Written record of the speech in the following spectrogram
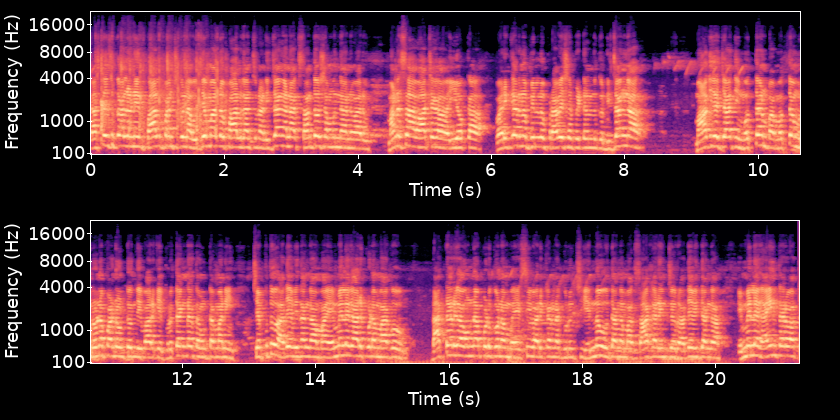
కష్ట సుఖాల్లో నేను పాలు పంచుకున్న ఉద్యమాల్లో పాల్గొంచున్నా నిజంగా నాకు సంతోషం ఉంది అని వారు మనసా వాచగా ఈ యొక్క వర్గీకరణ బిల్లును ప్రవేశపెట్టినందుకు నిజంగా మాదిగ జాతి మొత్తం మొత్తం రుణపడి ఉంటుంది. వారికి కృతజ్ఞత ఉంటామని చెప్తూ అదేవిధంగా మా ఎమ్మెల్యే గారు కూడా మాకు డాక్టర్గా ఉన్నప్పుడు కూడా ఎస్సీ వర్గీకరణ గురించి ఎన్నో విధంగా మాకు సహకరించారు. అదేవిధంగా ఎమ్మెల్యే అయిన తర్వాత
